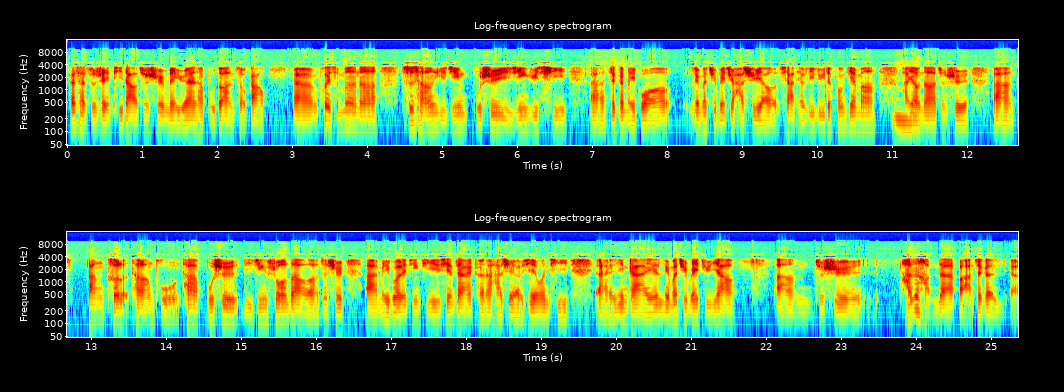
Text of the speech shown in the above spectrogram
刚才主持人提到，就是美元它不断走高，呃，为什么呢？市场已经不是已经预期，呃，这个美国联邦储备局还需要下调利率的空间吗？还有呢，就是呃。当特特朗普他不是已经说到了，就是啊、美国的经济现在可能还是有一些问题，呃，应该联邦储备局要，嗯、就是狠狠的把这个呃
